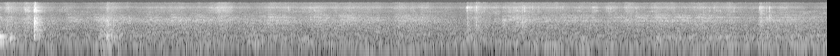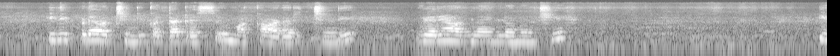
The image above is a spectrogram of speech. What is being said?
ఇది. ఇది ఇప్పుడే వచ్చింది కొత్త డ్రెస్ మా అక్క ఆర్డర్ ఇచ్చింది. వేరే ఆన్లైన్లో నుంచి ఈ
